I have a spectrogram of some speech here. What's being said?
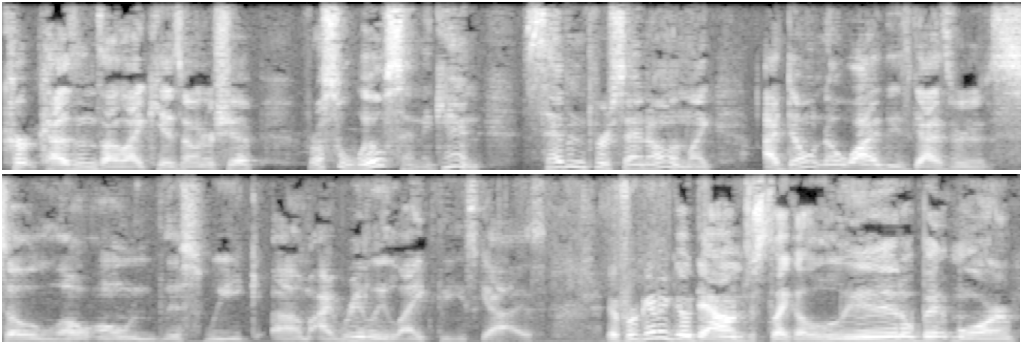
Kirk Cousins, I like his ownership. Russell Wilson, again, seven percent owned. Like I don't know why these guys are so low owned this week. Um, I really like these guys. If we're going to go down just like a little bit more,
